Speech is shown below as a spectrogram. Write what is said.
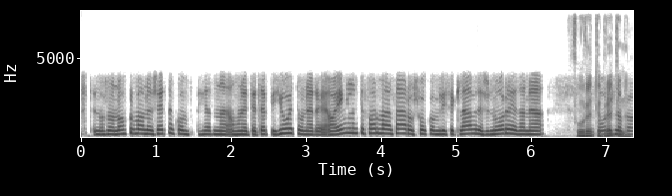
eftir nokkur mánuðu setna kom hérna, hún heitir Debbie Hewitt, hún er á Englandi formaðar þar og svo kom Lísi Klafin þessi Noregi þannig að Þú röndi breytuna?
